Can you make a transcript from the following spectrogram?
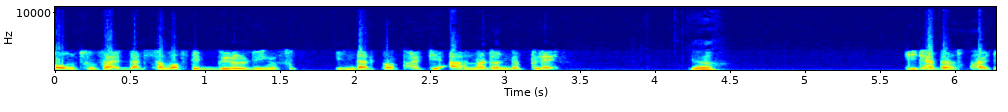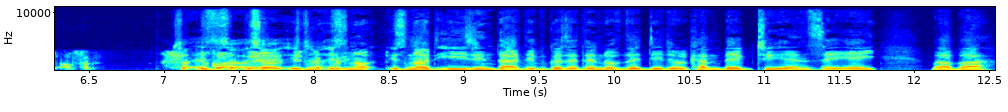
only to find that some of the buildings in that property are not on the plan. Yeah, it happens quite often. So, it's, so, the, so it's, it's not it's not easy in that because at the end of the day they'll come back to you and say, "Hey, Baba,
